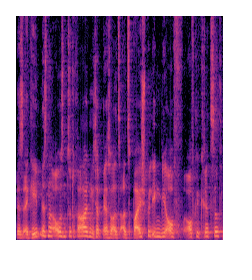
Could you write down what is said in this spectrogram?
das Ergebnis nach außen zu tragen? Ich habe mir so als, als Beispiel irgendwie auf, aufgekritzelt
